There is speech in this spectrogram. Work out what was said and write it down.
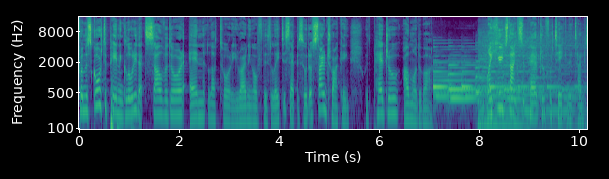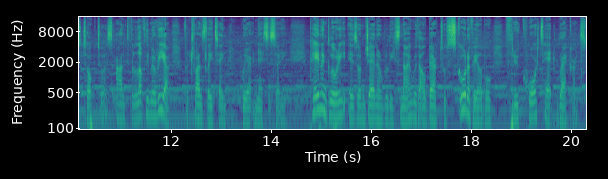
From the score to Pain and Glory, that's Salvador en la Torre, rounding off this latest episode of Soundtracking with Pedro Almodovar. My huge thanks to Pedro for taking the time to talk to us and to the lovely Maria for translating where necessary. Pain and Glory is on general release now with Alberto's score available through Quartet Records.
